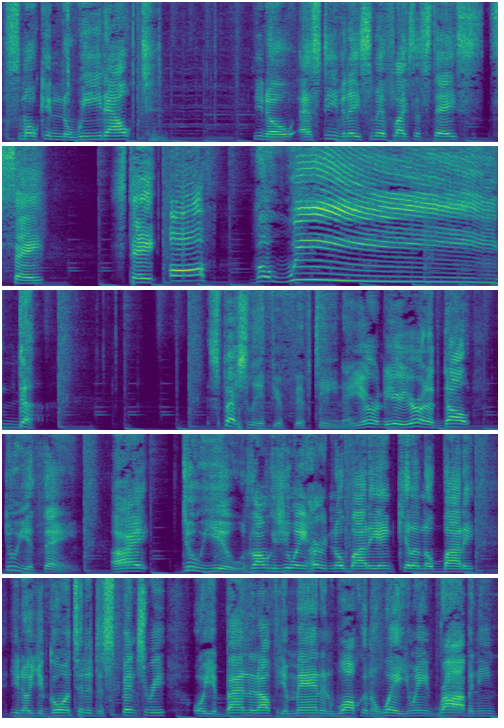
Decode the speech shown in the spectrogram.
smoking the weed out. you know, as Stephen A. Smith likes to stay say, stay off the weed. Especially if you're 15. Now you're you're, you're an adult, do your thing. All right? Do you. As long as you ain't hurting nobody, ain't killing nobody, you know, you're going to the dispensary or you're buying it off your man and walking away. You ain't robbing him.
